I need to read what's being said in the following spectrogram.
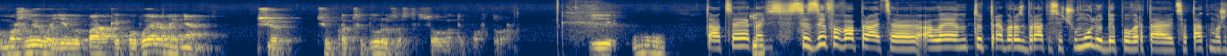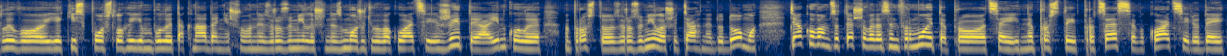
можливо є випадки повернення, що цю процедуру застосовувати повторно. І тому Та це якась сизифова праця, але ну тут треба розбиратися, чому люди повертаються. Так, можливо, якісь послуги їм були так надані, що вони зрозуміли, що не зможуть в евакуації жити. А інколи ми просто зрозуміло, що тягне додому. Дякую вам за те, що ви нас інформуєте про цей непростий процес евакуації людей.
